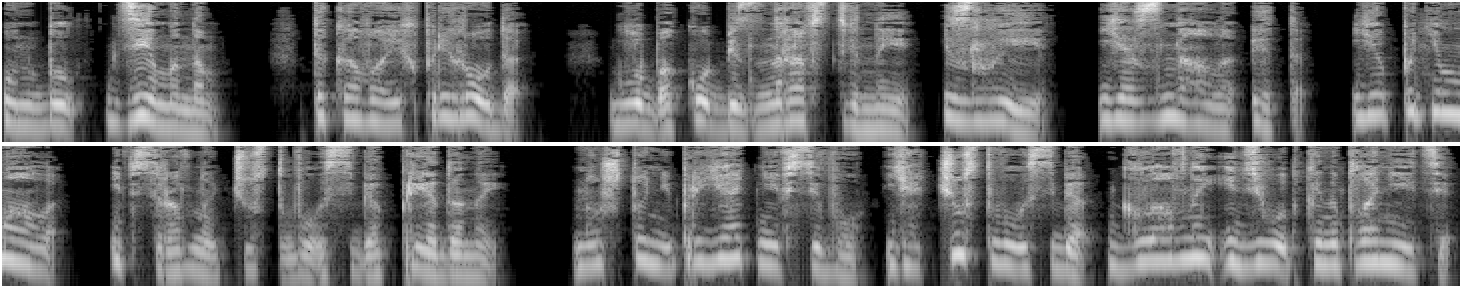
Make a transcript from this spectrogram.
Он был демоном. Такова их природа. Глубоко безнравственные и злые. Я знала это, я понимала, и все равно чувствовала себя преданной. Но что неприятнее всего, я чувствовала себя главной идиоткой на планете,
